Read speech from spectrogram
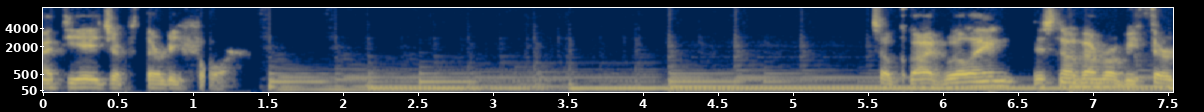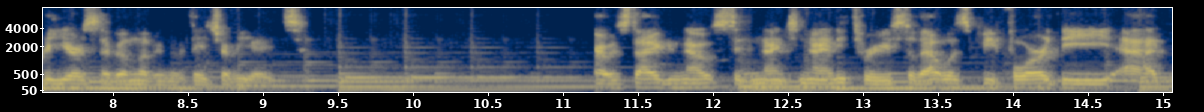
at the age of 34. So, God willing, this November will be 30 years I've been living with HIV/AIDS. I was diagnosed in 1993, so that was before the ad,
